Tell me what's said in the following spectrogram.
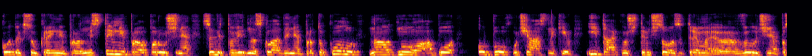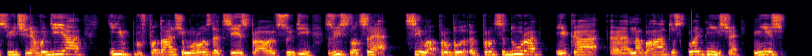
Кодексу України про адміністративні правопорушення. Це відповідно складення протоколу на одного або обох учасників, і також тимчасово затримання вилучення посвідчення водія, і в подальшому розгляд цієї справи в суді. Звісно, це ціла процедура, яка е, набагато складніша ніж.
